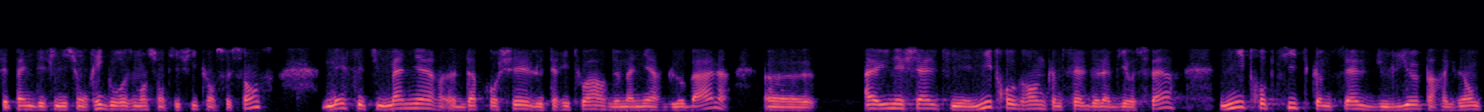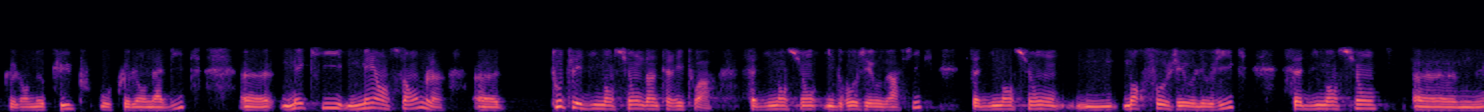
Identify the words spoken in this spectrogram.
c'est pas une définition rigoureusement scientifique en ce sens, mais c'est une manière d'approcher le territoire de manière globale, euh, à une échelle qui est ni trop grande comme celle de la biosphère, ni trop petite comme celle du lieu, par exemple, que l'on occupe ou que l'on habite, euh, mais qui met ensemble euh, toutes les dimensions d'un territoire, sa dimension hydrogéographique, sa dimension morphogéologique, sa dimension euh,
